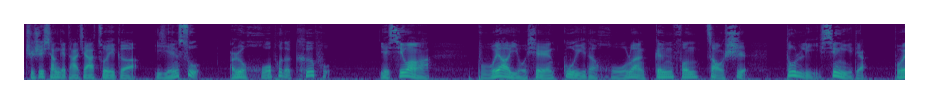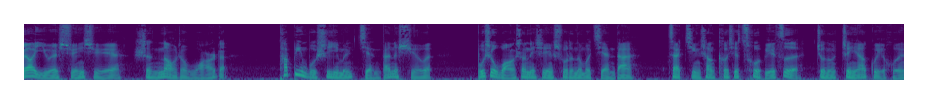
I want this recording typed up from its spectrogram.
只是想给大家做一个严肃而又活泼的科普，也希望啊。不要有些人故意的胡乱跟风造势，都理性一点。不要以为玄学是闹着玩的，它并不是一门简单的学问，不是网上那些人说的那么简单。在井上刻些错别字就能镇压鬼魂，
